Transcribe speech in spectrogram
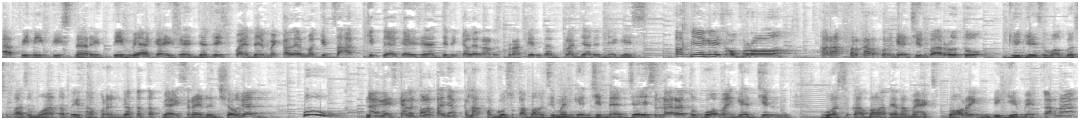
affinities dari tim ya guys ya. Jadi supaya damage kalian makin sakit ya guys ya. Jadi kalian harus perhatiin dan pelajarin ya guys. Tapi ya guys, overall karakter-karakter Genshin baru tuh GG semua gue suka semua. Tapi favorit gue tetap guys Raiden Shogun. Woo! Nah guys, kalian kalau tanya kenapa gue suka banget sih main Genshin dan jadi sebenarnya tuh gue main Genshin gue suka banget yang namanya exploring di game ya karena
